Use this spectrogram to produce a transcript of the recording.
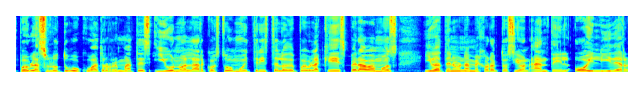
Puebla solo tuvo cuatro remates y uno al arco. Estuvo muy triste lo de Puebla que esperábamos iba a tener una mejor actuación ante el hoy líder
